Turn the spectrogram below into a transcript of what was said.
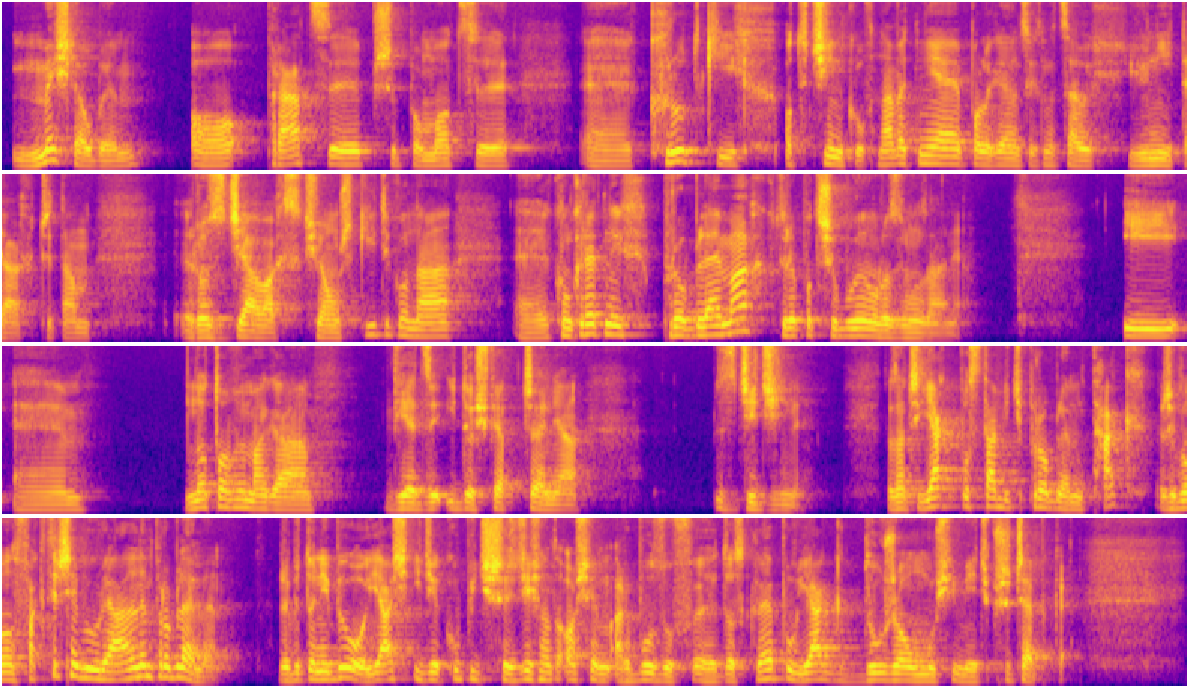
myślałbym o pracy przy pomocy krótkich odcinków, nawet nie polegających na całych unitach czy tam rozdziałach z książki, tylko na konkretnych problemach, które potrzebują rozwiązania. I no to wymaga wiedzy i doświadczenia z dziedziny. To znaczy, jak postawić problem tak, żeby on faktycznie był realnym problemem. Żeby to nie było, Jaś idzie kupić 68 arbuzów e, do sklepu, jak dużą musi mieć przyczepkę.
